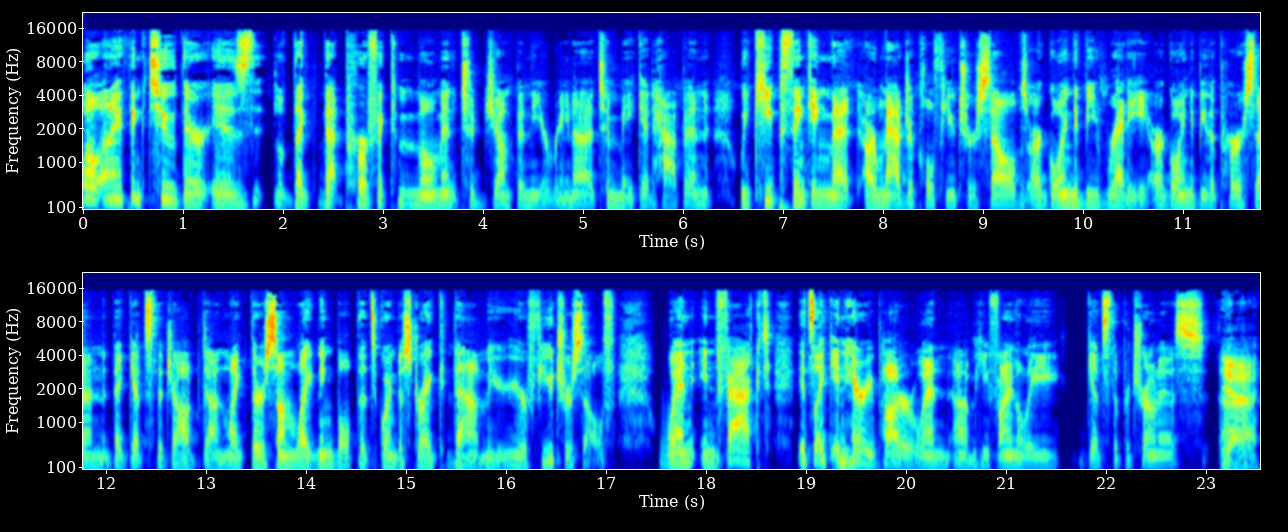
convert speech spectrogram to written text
Well, and I think too, there is like that perfect moment to jump in the arena to make it happen. We keep thinking that our magical future selves are going to be ready, are going to be the person that gets the job done. Like there's some lightning bolt that's going to strike them, your, future self. When in fact, it's like in Harry Potter when um, he finally gets the Patronus. uh, Yeah.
